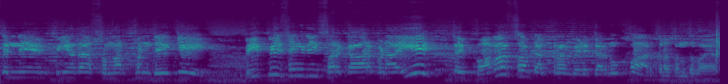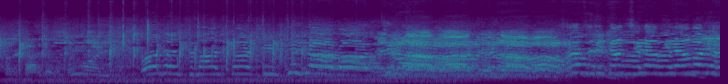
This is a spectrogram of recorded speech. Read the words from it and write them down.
ਤਿੰਨੇ ਐਮਪੀਆਂ ਦਾ ਸਮਰਥਨ ਦੇ ਕੇ ਬੀਪੀ ਸਿੰਘ ਦੀ ਸਰਕਾਰ ਬਣਾਈ ਤੇ ਬਾਬਾ ਸਾਹਿਬ ਡਾਕਟਰ ਅੰਬੇਡਕਰ ਨੂੰ ਭਾਰਤ ਰਤਨ ਦਿਵਾਇਆ ਸਰਕਾਰ ਦੇ ਬਹੁਜਨ ਸਮਾਜ ਪਾਰਟੀ ਜਿੰਦਾਬਾਦ। ਜਿੰਦਾਬਾਦ ਜਿੰਦਾਬਾਦ। ਸ੍ਰੀ ਅਕਾਲ ਸ੍ਰੀ ਰਾਮ ਜੀ ਅਮਰ ਰਹੇ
